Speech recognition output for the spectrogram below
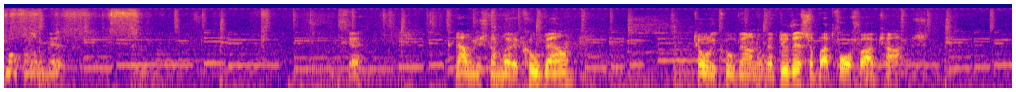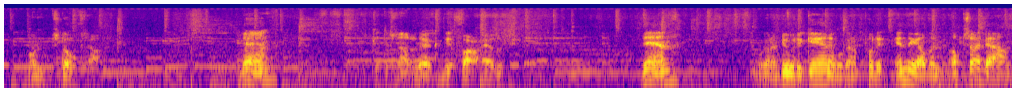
smoke a little bit. Okay. Now we're just going to let it cool down. Totally cool down. We're going to do this about four or five times on the stove top. Then, out of there. It could be a fire hazard. Then, we're going to do it again and we're going to put it in the oven upside down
